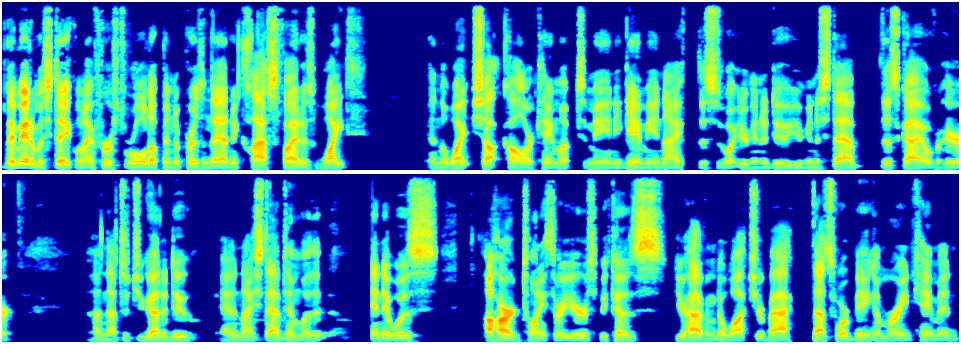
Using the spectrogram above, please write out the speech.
They made a mistake when I first rolled up into prison. They had me classified as white, and the white shot caller came up to me and he gave me a knife. This is what you're going to do. You're going to stab this guy over here, and that's what you got to do. And I stabbed him with it. And it was a hard 23 years because you're having to watch your back. That's where being a Marine came in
